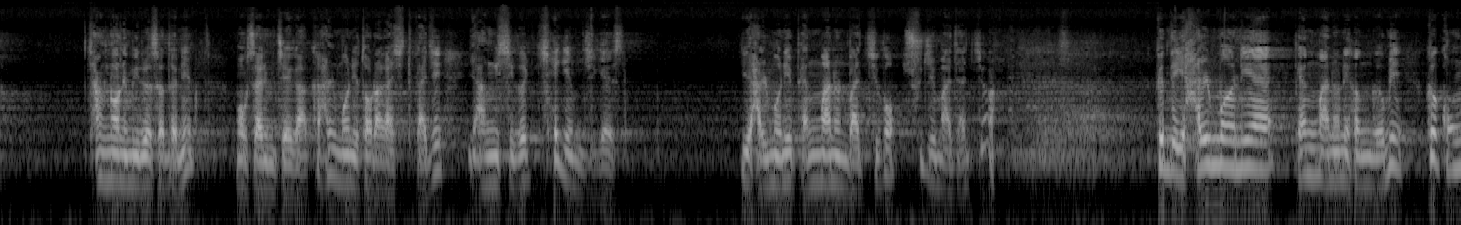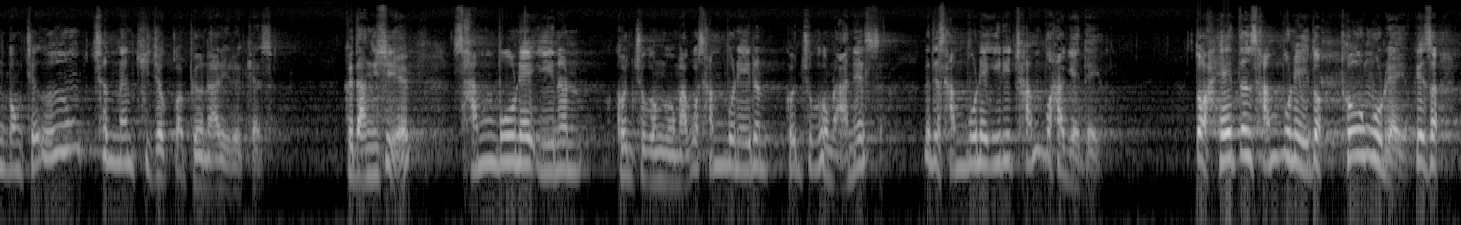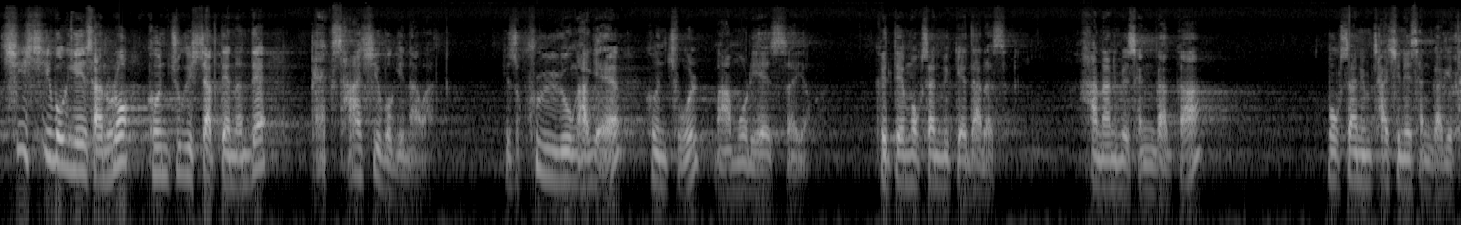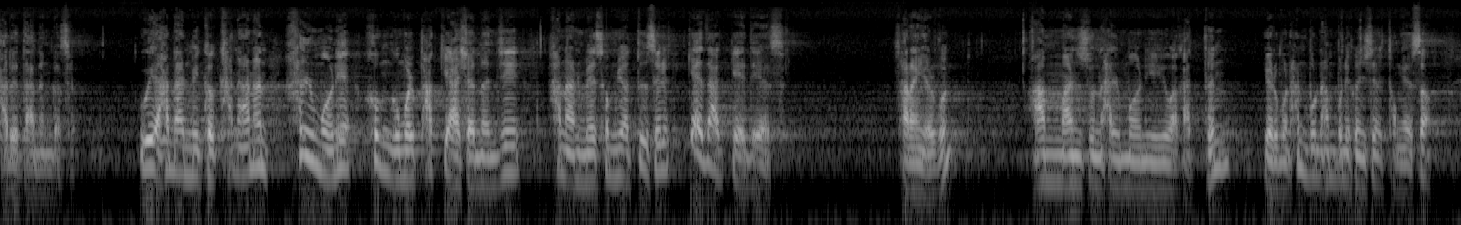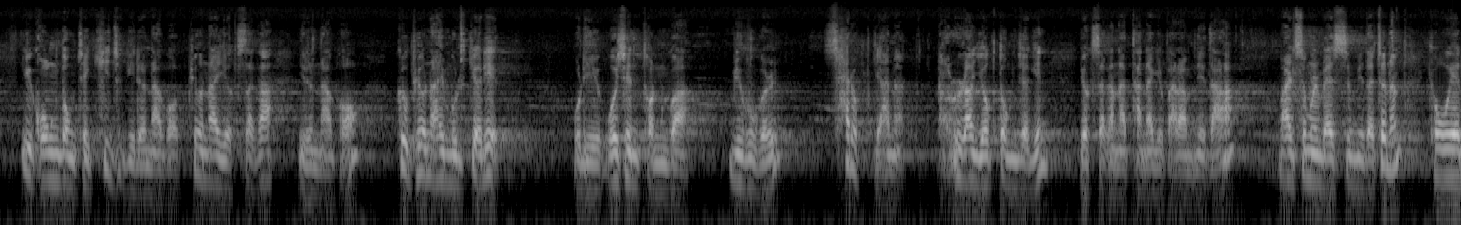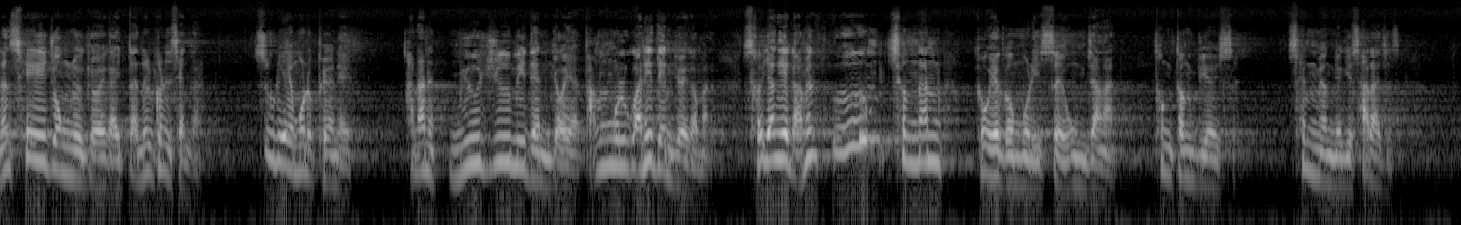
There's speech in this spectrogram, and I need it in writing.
장로님이 일어서더니 목사님 제가 그 할머니 돌아가실 때까지 양식을 책임지겠습니다. 이 할머니 백만 원 바치고 수지 맞았죠. 근데 이 할머니의 백만 원의 헌금이 그 공동체 엄청난 기적과 변화를 일으켰어. 그 당시에 3분의 2는 건축헌금하고 3분의 1은 건축헌금을 안 했어. 근데 3분의 1이 참부하게 돼요. 또 했던 3분의 2도 더 무료해요. 그래서 70억 예산으로 건축이 시작됐는데 140억이 나왔어요. 그래서 훌륭하게 건축을 마무리했어요. 그때 목사님이 깨달았어요. 하나님의 생각과 목사님 자신의 생각이 다르다는 것을. 왜 하나님이 그 가난한 할머니의 헌금을 받게 하셨는지 하나님의 섭리와 뜻을 깨닫게 되었어요. 사랑 여러분, 안만순 할머니와 같은 여러분 한 분 한 분의 헌신을 통해서 이 공동체 기적이 일어나고 변화 역사가 일어나고 그 변화의 물결이 우리 워싱턴과 미국을 새롭게 하는 놀라운 역동적인 역사가 나타나길 바랍니다. 말씀을 맺습니다. 저는 교회는 세 종류 교회가 있다는 그런 생각. 쓰리엠으로 표현해요. 하나는 뮤지엄이 된 교회, 박물관이 된 교회가 많아. 서양에 가면 엄청난 교회 건물이 있어요. 웅장한. 텅텅 비어 있어요. 생명력이 사라져서.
